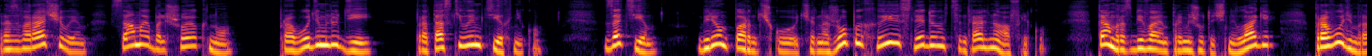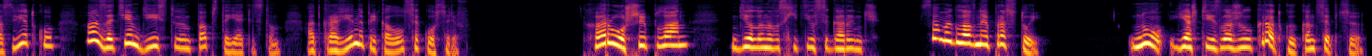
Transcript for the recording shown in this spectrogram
Разворачиваем самое большое окно, проводим людей, протаскиваем технику. Затем берем парочку черножопых и следуем в Центральную Африку. Там разбиваем промежуточный лагерь, проводим разведку, а затем действуем по обстоятельствам. Откровенно прикололся Косарев. Хороший план, делано восхитился Горыныч. Самое главное, простой. Ну, я ж тебе изложил краткую концепцию,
